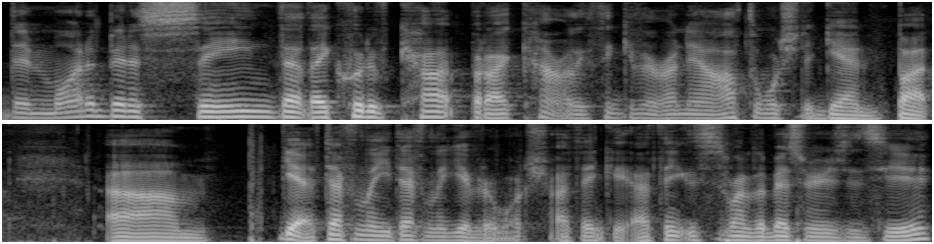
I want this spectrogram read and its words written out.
there might have been a scene that they could have cut, but I can't really think of it right now. I'll have to watch it again. But um, yeah, definitely, definitely give it a watch. I think I think this is one of the best movies this year.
